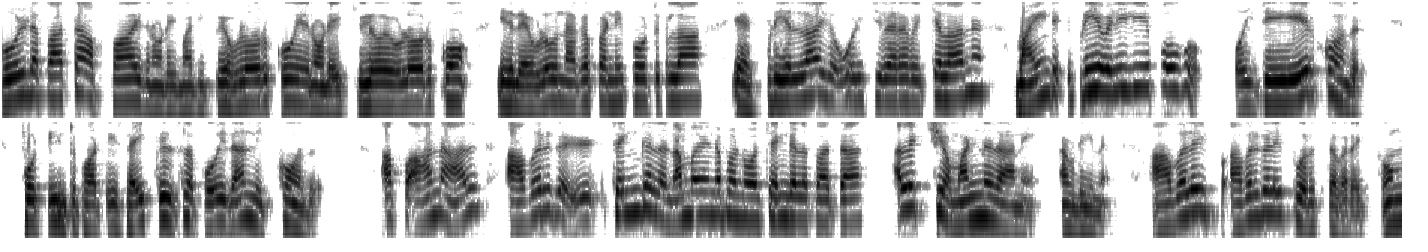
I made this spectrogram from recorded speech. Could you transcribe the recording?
கோல்டை பார்த்தா அப்பா இதனுடைய மதிப்பு எவ்வளோ இருக்கும்? இதனுடைய கிலோ எவ்வளோ இருக்கும்? இதுல எவ்வளவு நகை பண்ணி போட்டுக்கலாம்? எப்படியெல்லாம் இதை ஒழிச்சு வேற வைக்கலான்னு மைண்ட் இப்படியே வெளியிலயே போகும். போயிட்டே இருக்கும் அது. ஃபோர்டீன் டு ஃபார்ட்டி சைக்கிள்ஸ்ல போய் தான் நிற்கும் அது. அப்ப ஆனால் அவர்கள் செங்கலை நம்ம என்ன பண்ணுவோம்? செங்கலை பார்த்தா அலட்சியம் மண்ணு தானே அப்படின்னு. அவளை அவர்களை பொறுத்த வரைக்கும்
